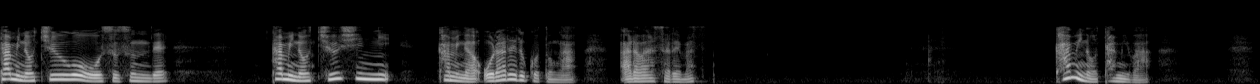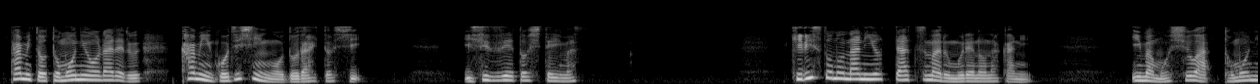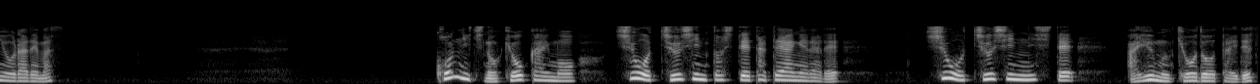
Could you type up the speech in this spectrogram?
民の中央を進んで、民の中心に神がおられることが表されます。神の民は、民と共におられる神ご自身を土台とし、礎としています。キリストの名によって集まる群れの中に、今も主は共におられます。今日の教会も主を中心として立て上げられ、主を中心にして歩む共同体です。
